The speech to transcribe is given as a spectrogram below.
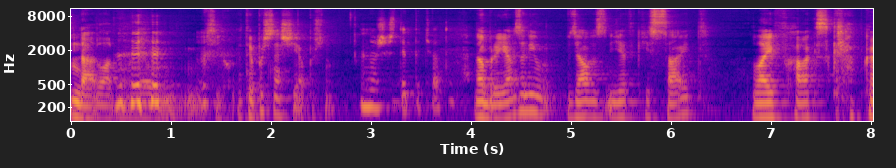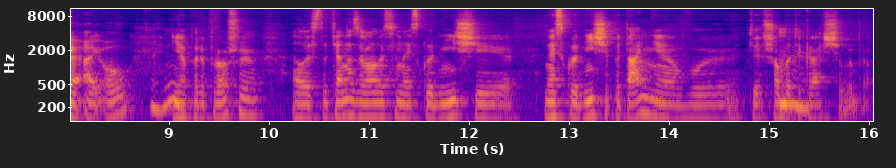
Да, ладно, я всіх. Ти почнеш, я почну. Можеш ти почати. Добре, я взагалі взяв є такий сайт lifehacks.io. Я перепрошую, але стаття називалася Найскладніші, найскладніші питання в що би ти краще вибрав.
